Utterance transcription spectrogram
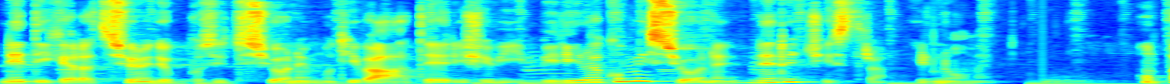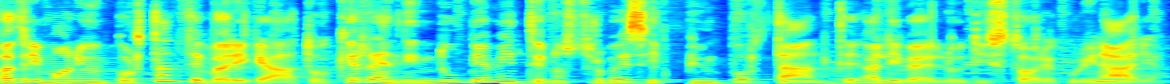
né dichiarazioni di opposizione motivate e ricevibili, la Commissione ne registra il nome. Un patrimonio importante e variegato che rende indubbiamente il nostro paese il più importante a livello di storia culinaria.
